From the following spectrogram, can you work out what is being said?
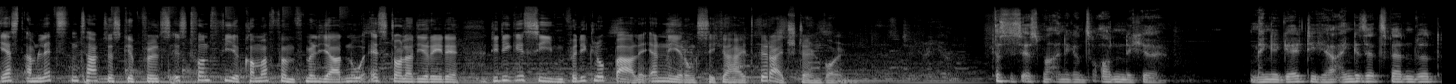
Erst am letzten Tag des Gipfels ist von 4,5 Milliarden US-Dollar die Rede, die die G7 für die globale Ernährungssicherheit bereitstellen wollen. Das ist erstmal eine ganz ordentliche Menge Geld, die hier eingesetzt werden wird.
